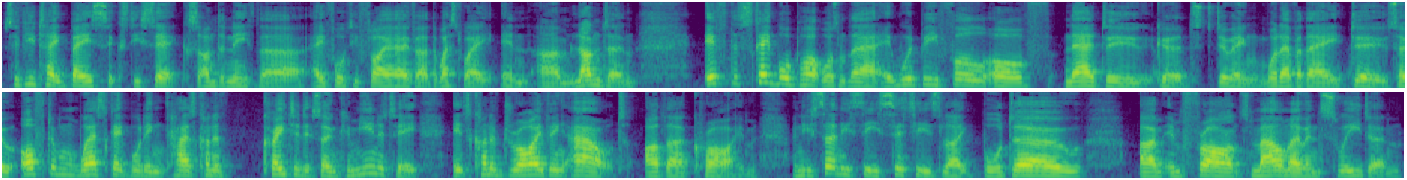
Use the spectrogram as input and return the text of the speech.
So if you take Bay 66 underneath the A40 flyover, the Westway in um, London, if the skateboard park wasn't there, it would be full of ne'er do goods doing whatever they do. So often, where skateboarding has kind of created its own community, it's kind of driving out other crime. And you certainly see cities like Bordeaux, um, in France, Malmo in Sweden,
